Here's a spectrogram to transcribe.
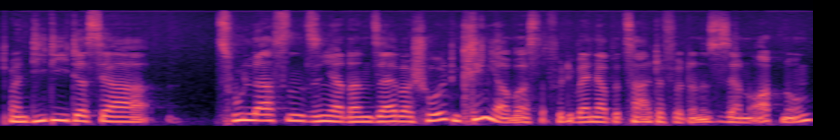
Ich meine, die, die das ja zulassen, sind ja dann selber schuld und kriegen ja was dafür, die werden ja bezahlt dafür, dann ist es ja in Ordnung,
